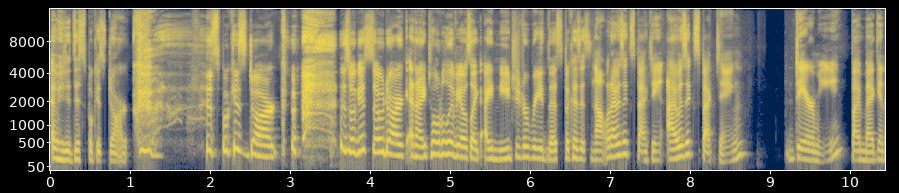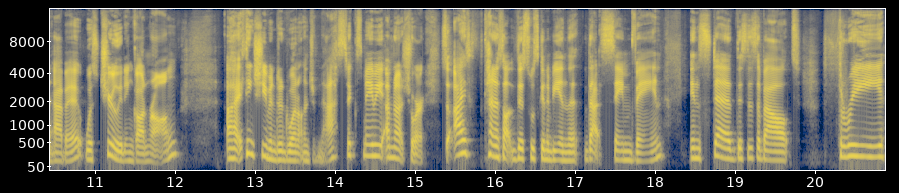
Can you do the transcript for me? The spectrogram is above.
I mean, this book is dark. this book is dark. this book is so dark. And I told Olivia, I was like, I need you to read this because it's not what I was expecting. I was expecting Dare Me by Megan Abbott was cheerleading gone wrong. Uh, I think she even did one on gymnastics, maybe. I'm not sure. So I kind of thought this was going to be in the, that same vein. Instead, this is about three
